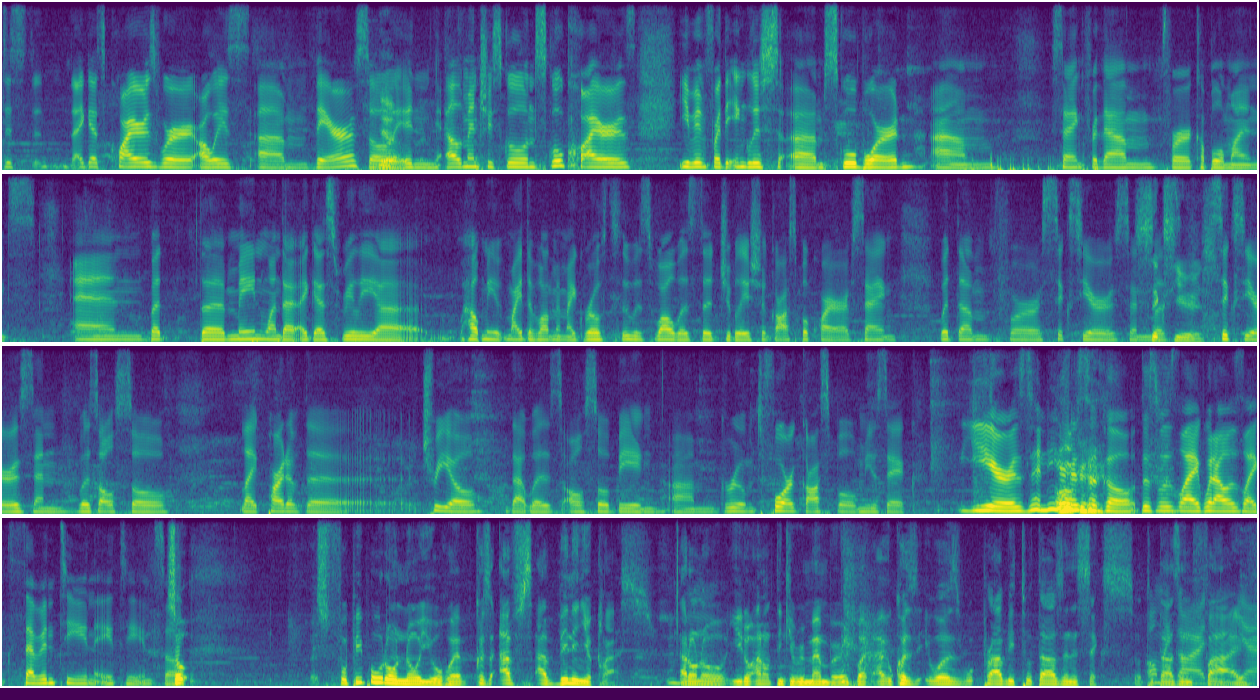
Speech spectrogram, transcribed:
just I guess choirs were always um, there. So Yeah. in elementary school and school choirs, even for the English um, school board, um, sang for them for a couple of months, and but the main one that I guess really uh, helped me my development, my growth too as well was the Jubilation Gospel Choir. I've sang with them for six years and Six years. six years and was also like part of the trio that was also being um, groomed for gospel music years and years Okay. ago this was like when i was like 17 18 so, So, for people who don't know you, who have, because I've I've been in your class. I don't Mhm. know, you know, I don't think you remember, but because it was w- probably 2006 or oh my God, 2005, yeah.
